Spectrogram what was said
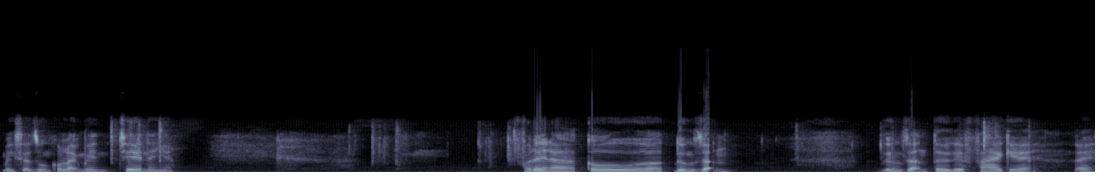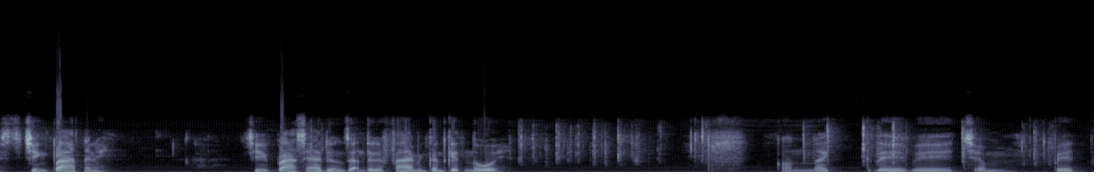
mình sẽ dùng câu lệnh bên trên này nhé và đây là câu đường dẫn. Đường dẫn tới cái file kia ấy. đây string path này, này. String path sẽ là đường dẫn tới cái file mình cần kết nối. Connectdb.php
